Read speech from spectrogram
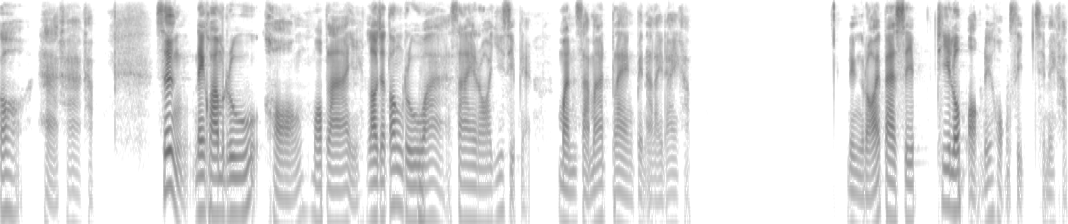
ก็หาค่าครับ ซึ่งในความรู้ของมปลาย เราจะต้องรู้ว่าไซน์120 เนี่ย มันสามารถแปลงเป็นอะไรได้ครับ 180 ที่ลบออกด้วย 60 ใช่ไหมครับ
